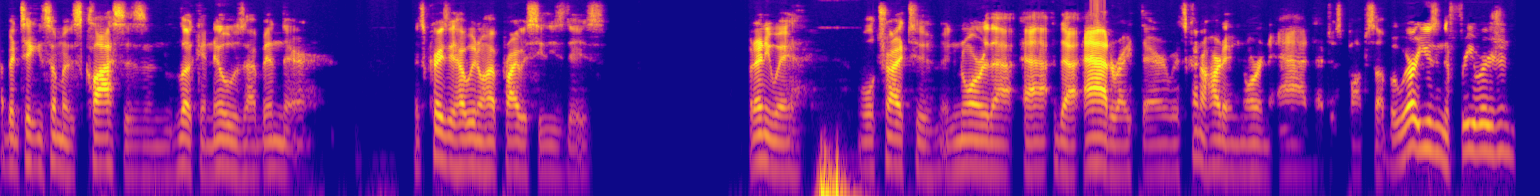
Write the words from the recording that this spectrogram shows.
I've been taking some of his classes and look, it knows I've been there. It's crazy how we don't have privacy these days. But anyway, we'll try to ignore that ad, that ad right there. It's kind of hard to ignore an ad that just pops up. But we are using the free version.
